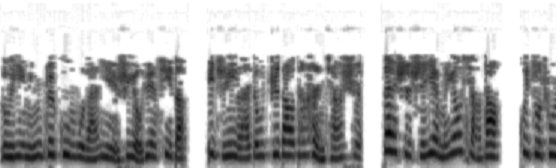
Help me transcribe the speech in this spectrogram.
陆一鸣对顾木兰也是有怨气的。一直以来都知道他很强势，但是谁也没有想到会做出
